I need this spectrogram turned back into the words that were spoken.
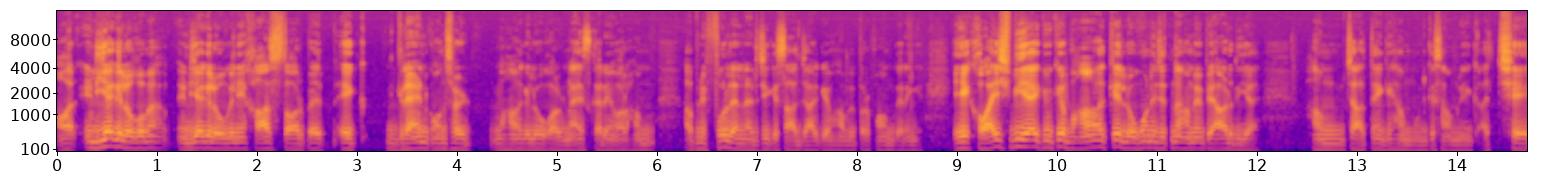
اور انڈیا کے لوگوں میں، انڈیا کے لوگوں کے لیے خاص طور پہ ایک گرینڈ کانسرٹ وہاں کے لوگ آرگنائز کریں اور ہم اپنی فل انرجی کے ساتھ جا کے وہاں پہ پرفارم کریں گے۔ ایک خواہش بھی ہے کیونکہ وہاں کے لوگوں نے جتنا ہمیں پیار دیا ہے ہم چاہتے ہیں کہ ہم ان کے سامنے ایک اچھے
